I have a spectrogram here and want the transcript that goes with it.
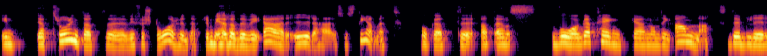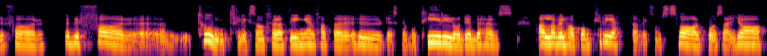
in, jag tror inte att eh, vi förstår hur deprimerade vi är i det här systemet. Och att, eh, att ens våga tänka någonting annat, det blir för, det blir för eh, tungt liksom, för att ingen fattar hur det ska gå till och det behövs, alla vill ha konkreta liksom, svar på så här, ja,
